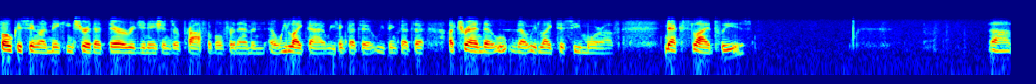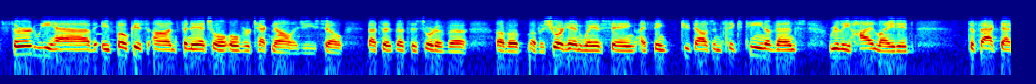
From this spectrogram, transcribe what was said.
focusing on making sure that their originations are profitable for them, and, and we like that. We think that's a we think that's a, a trend that that we'd like to see more of. Next slide, please. Uh, third, we have a focus on financial over technology. So that's a that's a sort of a of a of a shorthand way of saying I think 2016 events really highlighted the fact that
